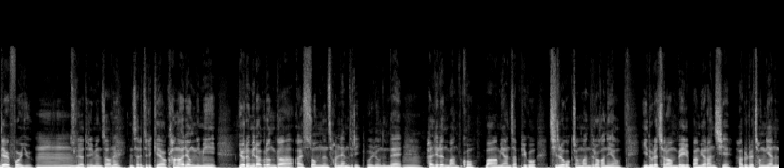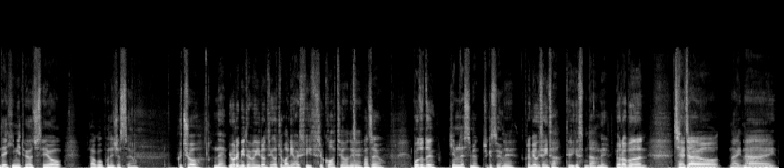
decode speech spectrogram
There for You 음, 들려드리면서 네, 인사를 드릴게요. 강아령님이 여름이라 그런가 알 수 없는 설렘들이 몰려오는데 음, 할 일은 많고 마음이 안 잡히고 진로 걱정만 늘어가네요. 이 노래처럼 매일 밤 11시에 하루를 정리하는데 힘이 되어 주세요. 라고 보내주셨어요. 그쵸. 네, 여름이 되면 이런 생각 좀 많이 할 수 있을 것 같아요. 네. 맞아요. 모두들 힘냈으면 좋겠어요. 네. 그럼 여기서 인사드리겠습니다. 네. 여러분 제자요 나잇나잇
